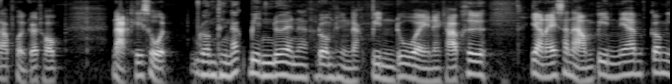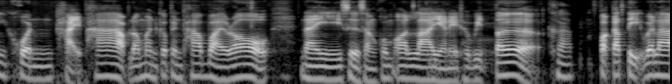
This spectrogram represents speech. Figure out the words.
รับผลกระทบ หนักที่สุด รวมถึงนักบินด้วยนะครับรวมถึงนักบินด้วยนะครับ คืออย่างในสนามบินเนี่ยก็มีคนถ่ายภาพแล้วมันก็เป็นภาพไวรัลในสื่อสังคมออนไลน์อย่างในทวิตเตอร์ครับ ปกติเวลา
